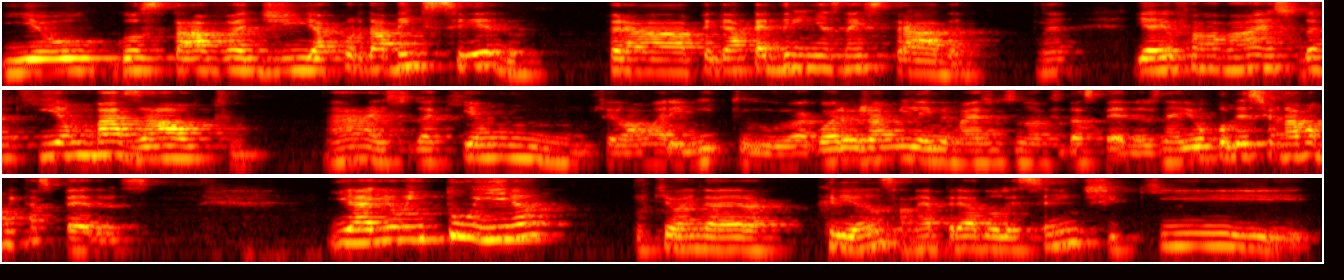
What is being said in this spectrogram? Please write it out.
E eu gostava de acordar bem cedo para pegar pedrinhas na estrada, né? E aí eu falava, ah, isso daqui é um basalto. Ah, isso daqui é um, sei lá, um arenito. Agora eu já me lembro mais dos nomes das pedras, né? E eu colecionava muitas pedras. E aí eu intuía, porque eu ainda era criança, né, pré-adolescente, que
